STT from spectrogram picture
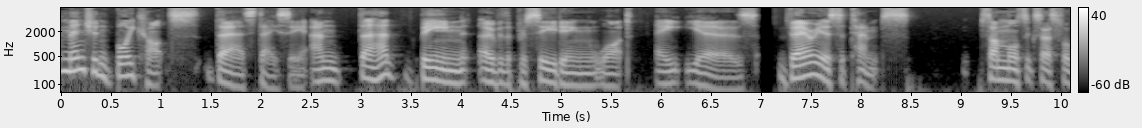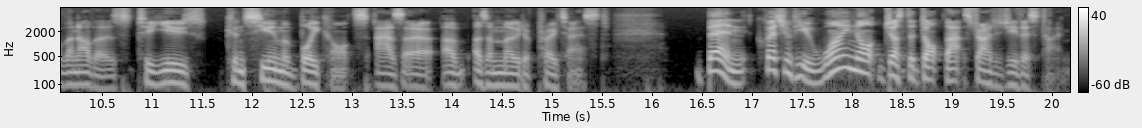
mentioned boycotts there, Stacy, and there had been over the preceding what eight years various attempts, some more successful than others, to use consumer boycotts as a, a as a mode of protest. Ben, question for you. Why not just adopt that strategy this time?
